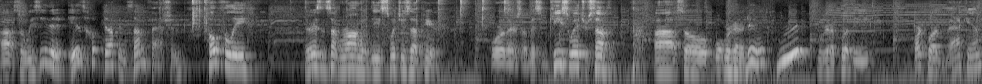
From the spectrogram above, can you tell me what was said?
Uh, so we see that it is hooked up in some fashion. Hopefully, there isn't something wrong with these switches up here. Or there's a missing key switch or something. Uh, so what we're to do, we're to put the spark plug back in.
